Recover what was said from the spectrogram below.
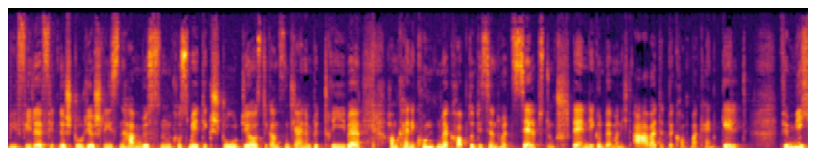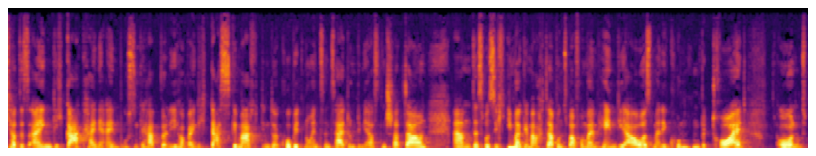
wie viele Fitnessstudios schließen haben müssen, Kosmetikstudios, die ganzen kleinen Betriebe haben keine Kunden mehr gehabt und die sind halt selbst und ständig und wenn man nicht arbeitet, bekommt man kein Geld. Für mich hat es eigentlich gar keine Einbußen gehabt, weil ich habe eigentlich das gemacht in der Covid-19-Zeit und im ersten Shutdown, ähm, das, was ich immer gemacht habe, und zwar von meinem Handy aus, meine Kunden betreut und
